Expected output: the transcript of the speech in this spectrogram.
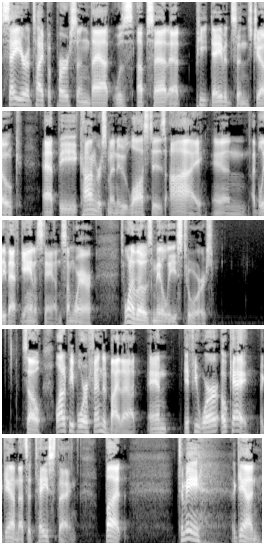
say you're a type of person that was upset at Pete Davidson's joke at the congressman who lost his eye in, I believe, Afghanistan, somewhere. It's one of those Middle East tours. So a lot of people were offended by that. And if you were, okay. Again, that's a taste thing. But to me, again,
